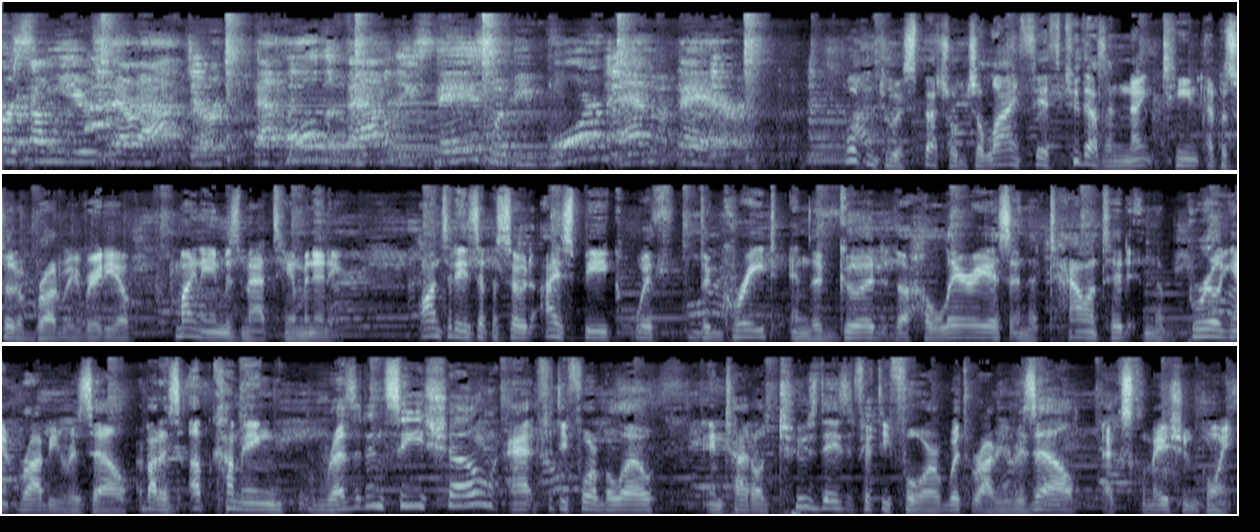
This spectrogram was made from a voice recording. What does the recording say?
for some years thereafter that all the family's days would be warm and fair. Welcome to a special July 5th, 2019 episode of Broadway Radio. My name is Matt Tamanini. On today's episode, I speak with the great and the good, the hilarious and the talented and the brilliant Robbie Rozelle about his upcoming residency show at 54 Below entitled Tuesdays at 54 with Robbie Rozelle! Exclamation point.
